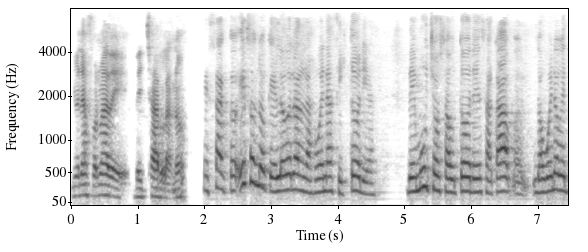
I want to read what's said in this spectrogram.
y una forma de, charla, ¿no? Exacto, eso es lo que logran las buenas historias de muchos autores. Acá, lo bueno que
